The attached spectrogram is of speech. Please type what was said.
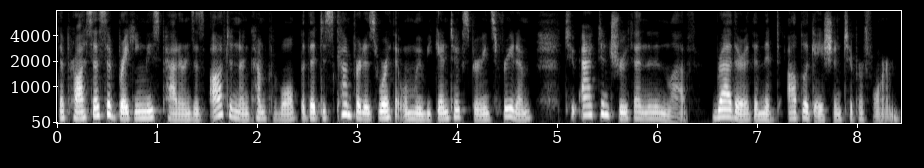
The process of breaking these patterns is often uncomfortable, but the discomfort is worth it when we begin to experience freedom to act in truth and in love, rather than the obligation to perform.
